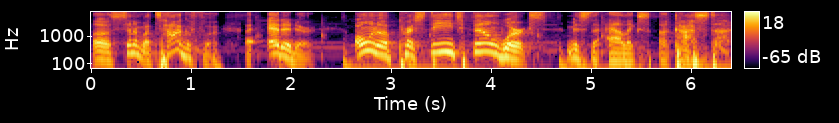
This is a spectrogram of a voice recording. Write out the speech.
a cinematographer, an editor, owner of Prestige Film Works, Mr. Alex Acosta.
